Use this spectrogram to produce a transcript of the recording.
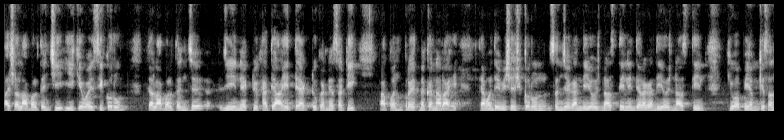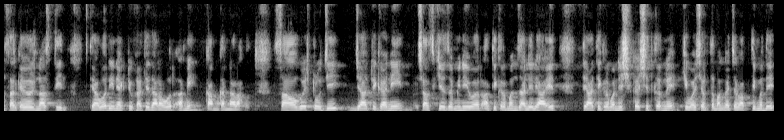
अशा लाभार्थ्यांची ई के वाय सी करून त्या लाभार्थ्यांचे जे इनॲक्टिव्ह खाते आहेत ते ॲक्टिव्ह करण्यासाठी आपण प्रयत्न करणार आहे. त्यामध्ये विशेष करून संजय गांधी योजना असतील इंदिरा गांधी योजना असतील किंवा पी एम किसानसारख्या योजना असतील त्यावर इनॲक्टिव्ह खातेदारावर आम्ही काम करणार आहोत. सहा ऑगस्ट रोजी ज्या ठिकाणी शासकीय जमिनीवर अतिक्रमण झालेले आहेत ते अतिक्रमण निष्कासित करणे किंवा शर्तभंगाच्या बाबतीमध्ये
